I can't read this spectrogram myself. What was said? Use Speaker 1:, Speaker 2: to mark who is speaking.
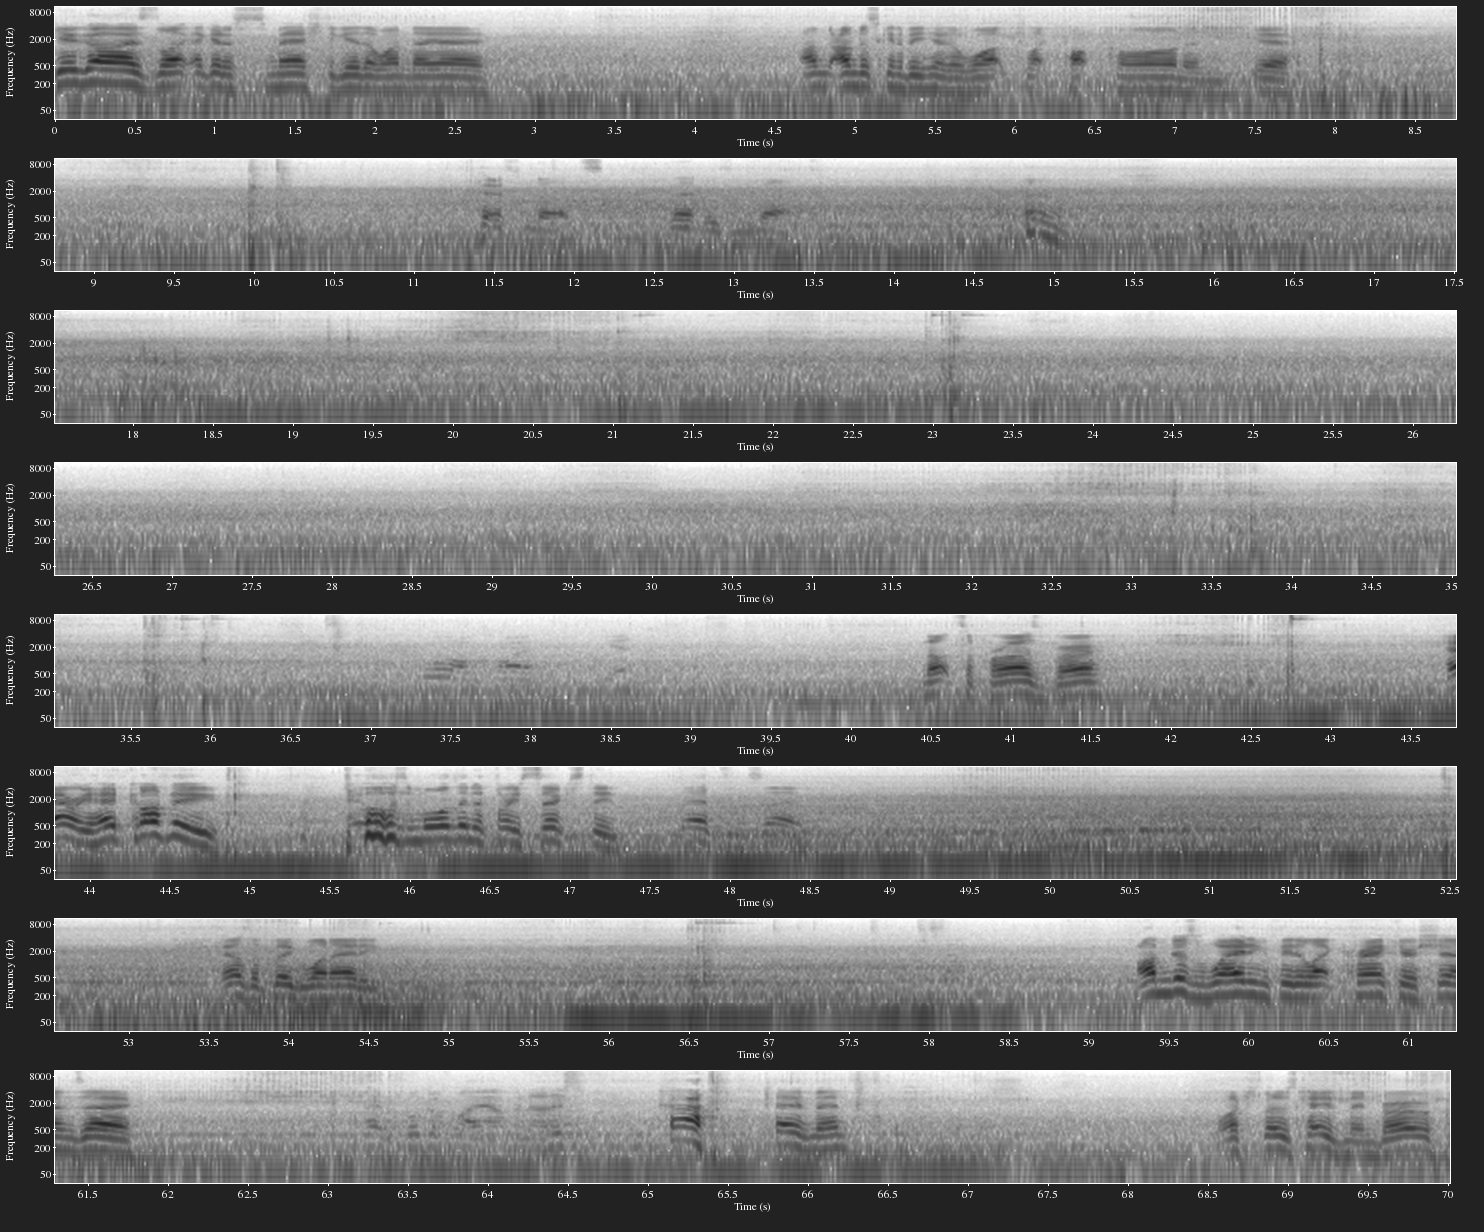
Speaker 1: You guys like are gonna smash together one day, eh? I'm I'm just gonna be here to watch like popcorn and yeah. That's nuts. That is nuts. Not surprised, bro. Harry had coffee. That was more than a 360. That's insane. That was a big 180. I'm just waiting for you to like crack your shins, eh?
Speaker 2: I had a booger fly out my nose.
Speaker 1: Ha! Caveman. Watch those cavemen, bro.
